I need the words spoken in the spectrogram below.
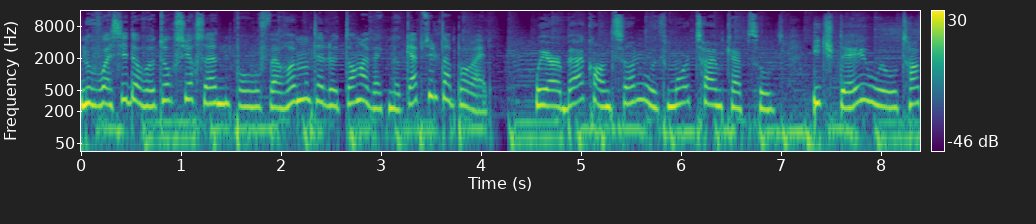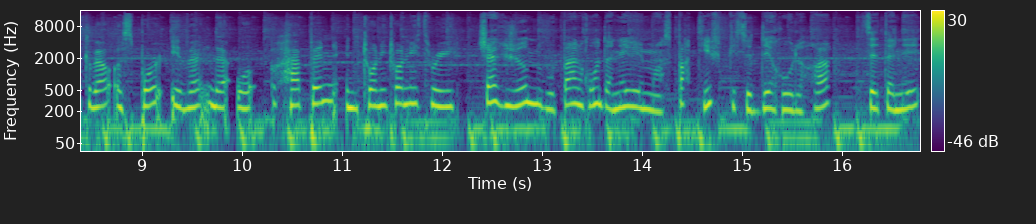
Nous voici de retour sur Sun pour vous faire remonter le temps avec nos capsules temporelles. We are back on Sun with more time capsules. Each day we will talk about a sport event that will happen in 2023. Chaque jour, nous vous parlerons d'un événement sportif qui se déroulera cette année.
